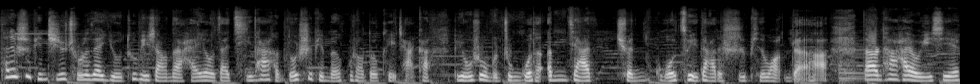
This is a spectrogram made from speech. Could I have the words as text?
他的视频其实除了在 YouTube 上呢，还有在其他很多视频门户上都可以查看。比如说我们中国的 N 加全国最大的视频网站哈，当然他还有一些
